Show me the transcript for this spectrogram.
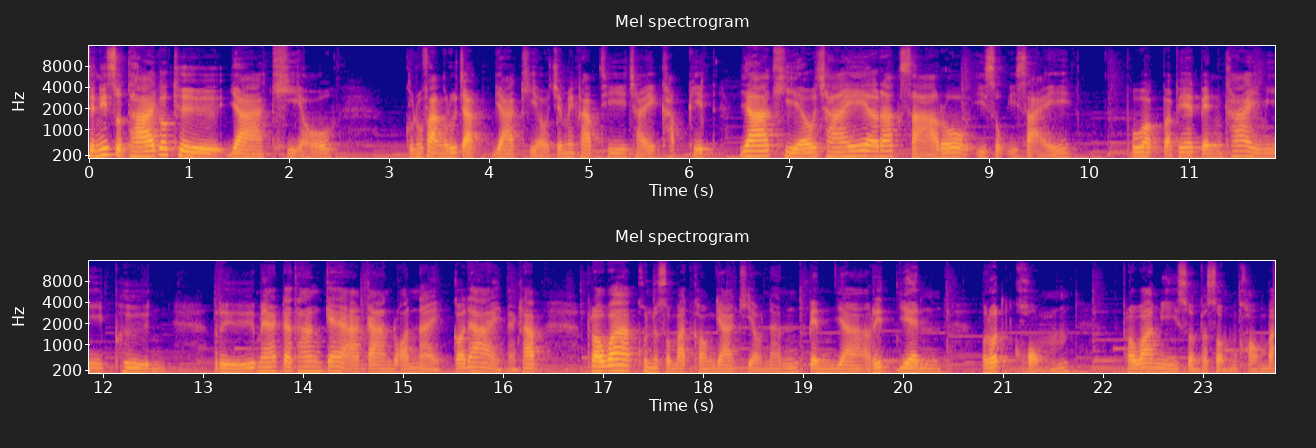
ชนิดสุดท้ายก็คือยาเขียว คุณผู้ฟังรู้จักยาเขียวใช่ไหมครับ ที่ใช้ขับพิษ ยาเขียวใช้รักษาโรคอิสุกอิสัย พวกประเภทเป็นไข้มีผื่นหรือแม้กระทั่งแก้อาการร้อนในก็ได้นะครับ เพราะว่าคุณสมบัติของยาเขียวนั้นเป็นยาฤทธิ์เย็นรสขม เพราะว่ามีส่วนผสมของใบ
